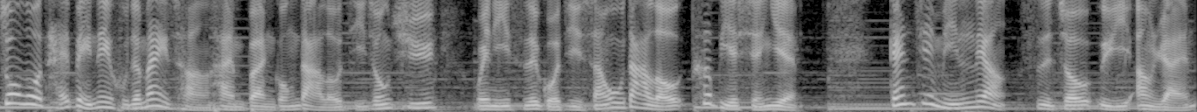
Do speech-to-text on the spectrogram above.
坐落台北内湖的卖场和办公大楼集中区，威尼斯国际商务大楼特别显眼，干净明亮，四周绿意盎然。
